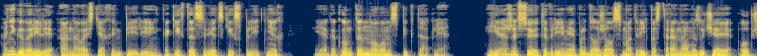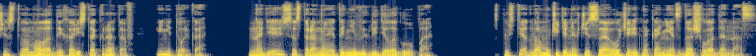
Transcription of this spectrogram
Они говорили о новостях империи, каких-то светских сплетнях и о каком-то новом спектакле. Я же все это время продолжал смотреть по сторонам, изучая общество молодых аристократов, и не только. Надеюсь, со стороны это не выглядело глупо. Спустя два мучительных часа очередь наконец дошла до нас.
